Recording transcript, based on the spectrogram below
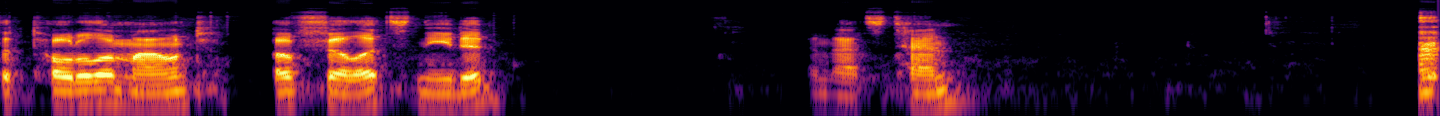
the total amount of fillets needed, and that's 10.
